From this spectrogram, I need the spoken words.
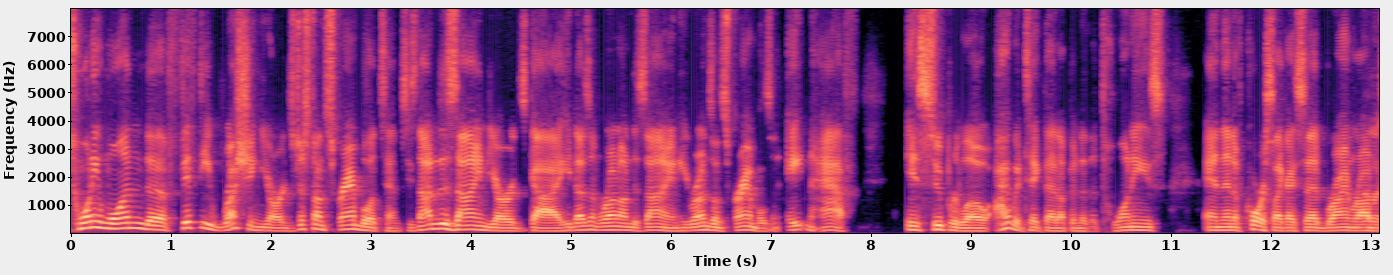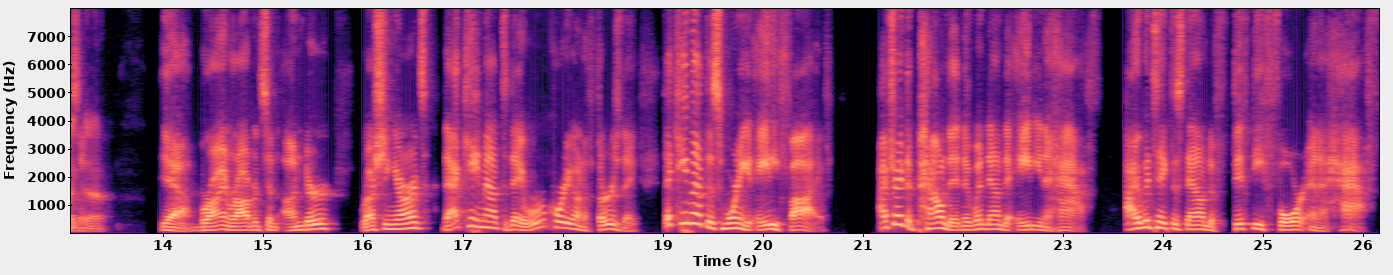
21 to 50 rushing yards just on scramble attempts. He's not a designed yards guy. He doesn't run on design. He runs on scrambles, and eight and a half is super low. I would take that up into the 20s. And then, of course, like I said, Brian Robinson. Like yeah, Brian Robinson under rushing yards. That came out today. We're recording on a Thursday. That came out this morning at 85. I tried to pound it and it went down to 80 and a half. I would take this down to 54 and a half.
